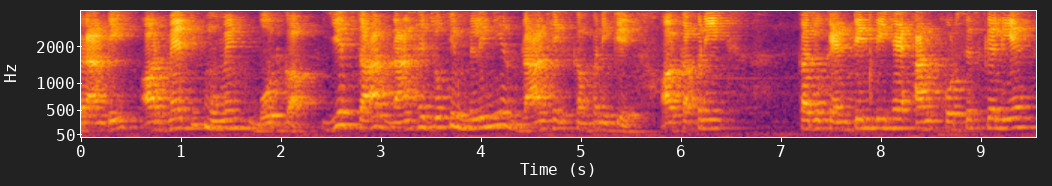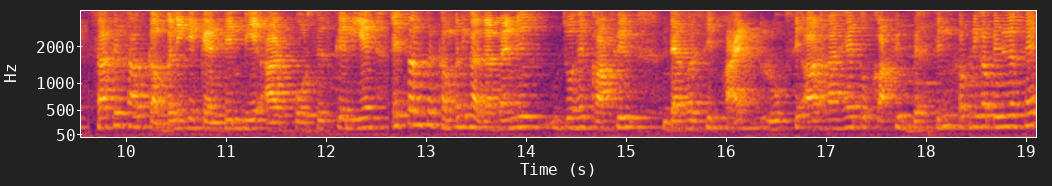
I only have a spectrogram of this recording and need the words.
ब्रांडी और मैजिक मूवमेंट बोर्ड का। ये चार ब्रांड है जो कि मिलीनियर ब्रांड है इस कंपनी के। और कंपनी का जो कैंटीन भी है आर्म फोर्सेस के लिए, साथ ही साथ कंपनी के कैंटीन भी आर्म फोर्सेस के लिए। इस तरह से कंपनी का रेवेन्यू जो है काफ़ी डाइवर्सिफाइड रूप से आ रहा है तो काफ़ी बेहतरीन कंपनी का बिज़नेस है।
